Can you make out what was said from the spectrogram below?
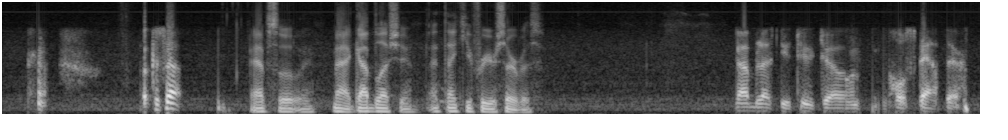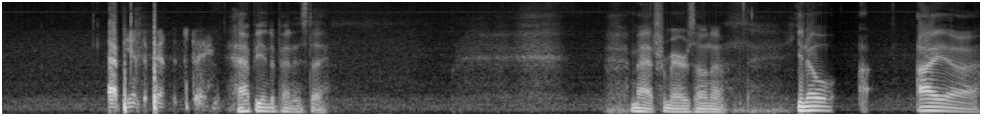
look us up. absolutely, Matt. God bless you, and thank you for your service. God bless you too, Joe, and the whole staff there. Happy Independence Day. Happy Independence Day. Matt from Arizona. You know, I- I uh,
